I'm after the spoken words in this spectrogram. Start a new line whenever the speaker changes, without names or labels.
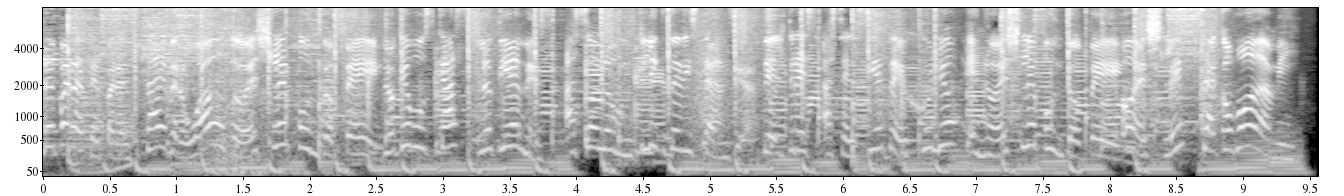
Prepárate para el Cyber de Lo que buscas, lo tienes, a solo un clic de distancia. Del 3 hasta el 7 de julio en oeshle.pe. Oeshle se acomoda a mí.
